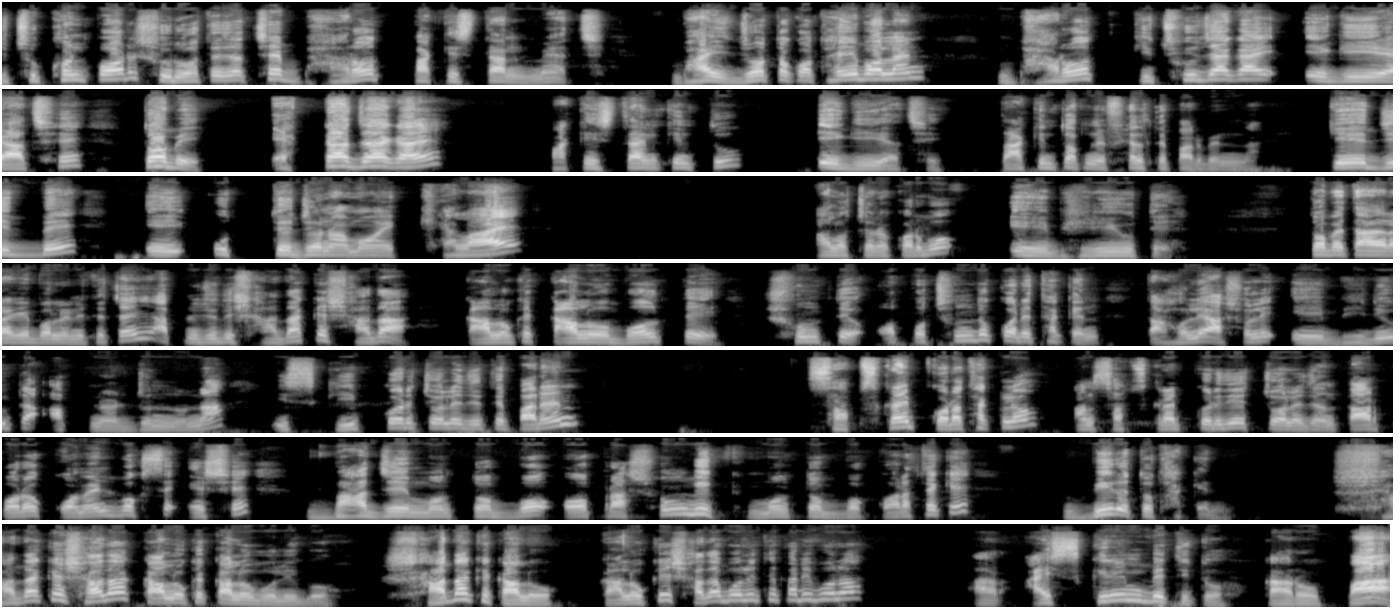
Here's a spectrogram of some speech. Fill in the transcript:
কিছুক্ষণ পর শুরু হতে যাচ্ছে ভারত পাকিস্তান ম্যাচ। ভাই, যত কথাই বলেন, ভারত কিছু জায়গায় এগিয়ে আছে, তবে একটা জায়গায় পাকিস্তান কিন্তু এগিয়ে আছে, তা কিন্তু আপনি ফেলতে পারবেন না। কে জিতবে এই উত্তেজনাময় খেলায় আলোচনা করব এই ভিডিওতে। তবে তার আগে বলে নিতে চাই, আপনি যদি সাদাকে সাদা, কালোকে কালো বলতে শুনতে অপছন্দ করে থাকেন, তাহলে আসলে এই ভিডিওটা আপনার জন্য না, স্কিপ করে চলে যেতে পারেন। সাবস্ক্রাইব করা থাকলেও আনসাবস্ক্রাইব করে দিয়ে চলে যান। তারপরেও কমেন্ট বক্সে এসে বাজে মন্তব্য, অপ্রাসঙ্গিক মন্তব্য করা থেকে বিরত থাকেন। সাদাকে সাদা, কালোকে কালো বলিব। সাদাকে কালো, কালোকে সাদা বলিতে পারিব না। আর আইসক্রিম ব্যতীত কারও পা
